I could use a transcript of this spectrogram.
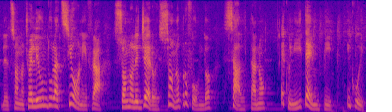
del sonno, cioè le ondulazioni fra sonno leggero e sonno profondo, saltano e quindi i tempi in cui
